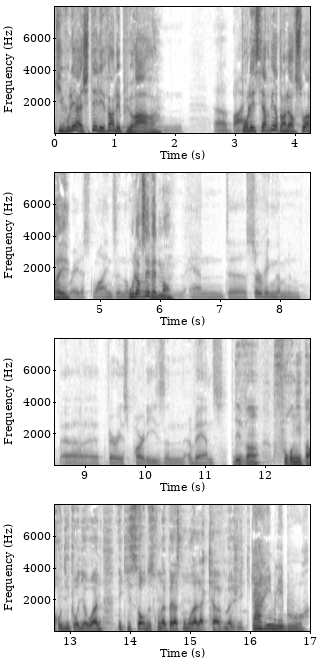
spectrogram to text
qui voulaient acheter les vins les plus rares pour les servir dans leurs soirées ou leurs événements. Des vins fournis par Rudy Kurniawan et qui sortent de ce qu'on appelle à ce moment-là la cave magique. Karim Lebourg,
